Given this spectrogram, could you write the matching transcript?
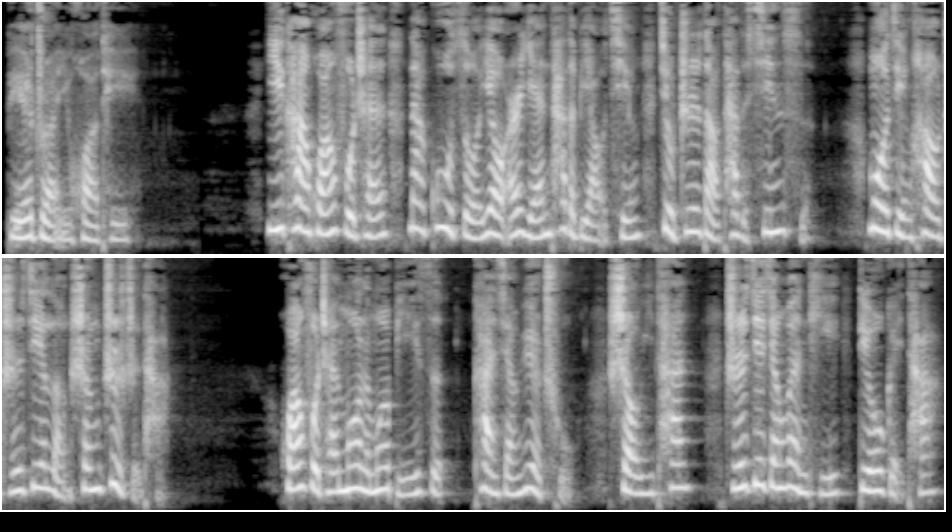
别转移话题。一看黄甫臣那顾左右而言他的表情，就知道他的心思。莫景浩直接冷声制止他。黄甫臣摸了摸鼻子，看向岳楚，手一摊，直接将问题丢给他。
